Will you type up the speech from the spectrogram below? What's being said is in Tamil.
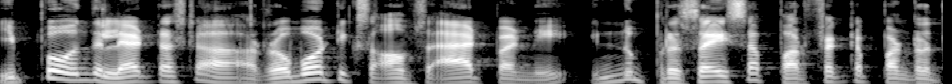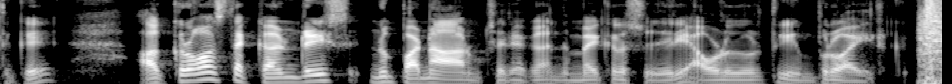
இப்போ வந்து லேட்டஸ்ட்டாக ரொபோட்டிக்ஸ் ஆர்ம்ஸ் ஆட் பண்ணி இன்னும் ப்ரிசைஸாக பர்ஃபெக்டாக பண்ணுறதுக்கு அக்ராஸ் த கண்ட்ரிஸ் இன்னும் பண்ண ஆரம்பிச்சிருக்காங்க. அந்த மைக்ரோ சர்ஜரி அவ்வளோ தூரத்துக்கு இம்ப்ரூவ் ஆகிருக்கு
